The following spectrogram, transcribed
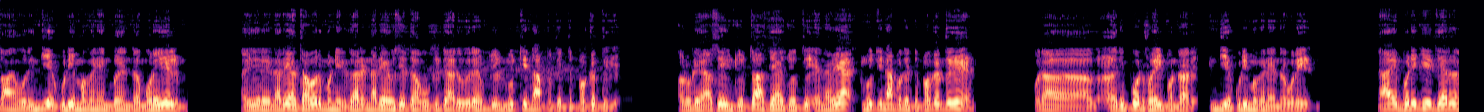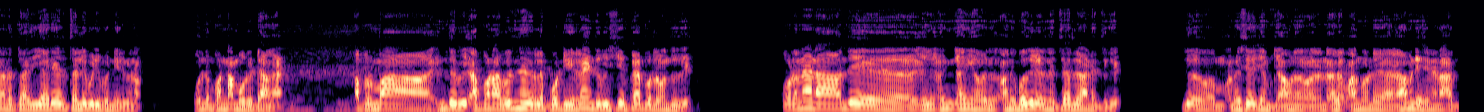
தான் ஒரு இந்திய குடிமகன் என்பது என்ற முறையில் இதில் நிறையா தவறு பண்ணியிருக்காரு. நிறைய விஷயத்தை விட்டுட்டார் இவர். அப்படின்னு சொல்லி நூற்றி நாற்பத்தெட்டு பக்கத்துக்கு. அவருடைய அசையும் சொத்து அசையா சொத்து நிறையா நூற்றி நாற்பத்தெட்டு பக்கத்துக்கு ஒரு ரிப்போர்ட் ஃபைல் பண்ணுறாரு இந்திய குடிமகன் என்ற உரையில். நியாயப்படிக்கு தேர்தல் நடத்தும் அதிகாரி அதை தள்ளுபடி பண்ணியிருக்கணும். ஒன்றும் பண்ணாமல் விட்டுட்டாங்க. அப்புறமா இந்த வி- அப்போ நான் விருந்தினர்களில் போட்டிடுறேன் இந்த விஷயம் பேப்பரில் வந்தது. உடனே நான் வந்து அவனுக்கு பதில் இருந்தேன் தேர்தல் ஆணையத்துக்கு இது மெசேஜ் அனுப்பிச்சேன் அவனு அவனுடைய நாமினேஷனை நான்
